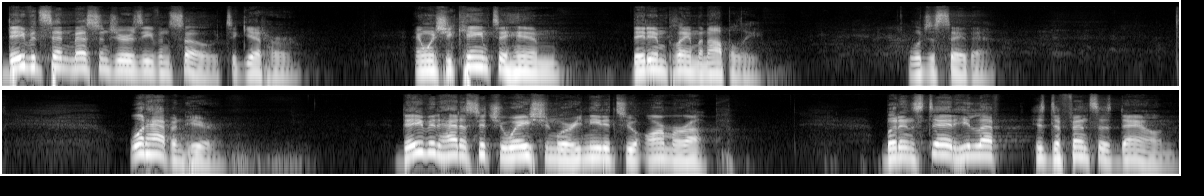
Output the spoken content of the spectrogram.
David sent messengers even so to get her. And when she came to him, they didn't play Monopoly. We'll just say that. What happened here? David had a situation where he needed to armor up, but instead he left his defenses down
